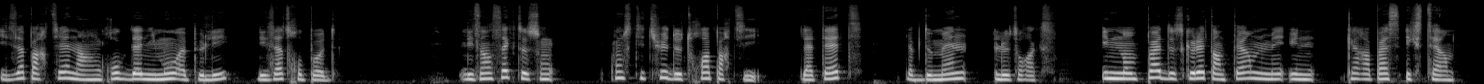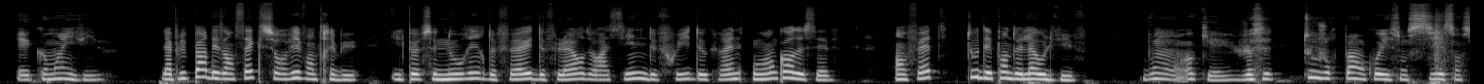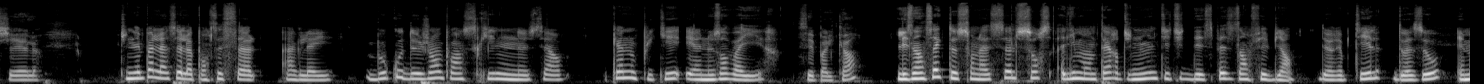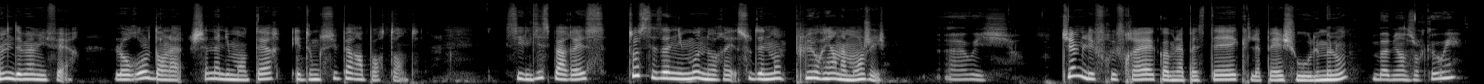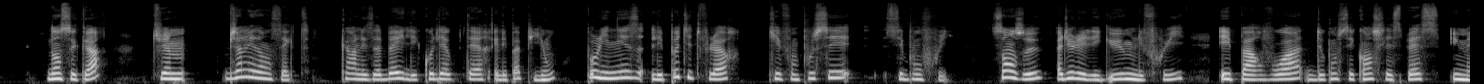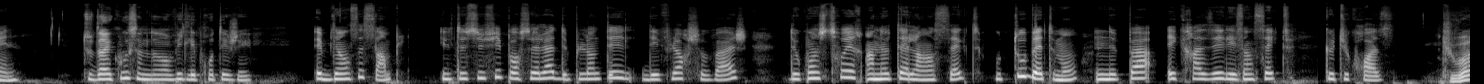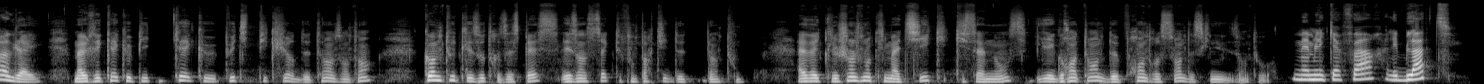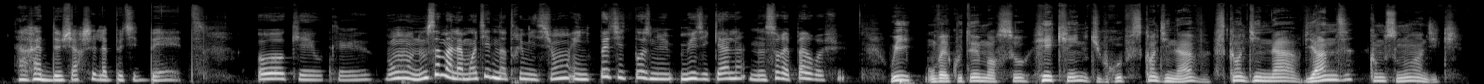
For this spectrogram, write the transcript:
Ils appartiennent à un groupe d'animaux appelés les arthropodes. Les insectes sont constitués de trois parties, la tête, l'abdomen et le thorax. Ils n'ont pas de squelette interne mais une carapace externe. Et comment ils vivent? La plupart des insectes survivent en tribu. Ils peuvent se nourrir de feuilles, de fleurs, de racines, de fruits, de graines ou encore de sève. En fait, tout dépend de là où ils vivent. Bon, ok, je sais toujours pas en quoi ils sont si essentiels. Tu n'es pas la seule à penser ça, Aglaé. Beaucoup de gens pensent qu'ils ne servent qu'à nous piquer et à nous envahir. C'est pas le cas? Les insectes sont la seule source alimentaire d'une multitude d'espèces d'amphibiens, de reptiles, d'oiseaux et même de mammifères. Leur rôle dans la chaîne alimentaire est donc super importante. S'ils disparaissent, tous ces animaux n'auraient soudainement plus rien à manger. Ah oui. Tu aimes les fruits frais comme la pastèque, la pêche ou le melon? Bah bien sûr que oui. Dans ce cas, tu aimes bien les insectes, car les abeilles, les coléoptères et les papillons pollinisent les petites fleurs qui font pousser ces bons fruits. Sans eux, adieu les légumes, les fruits, et par voie de conséquence l'espèce humaine. Tout d'un coup, ça me donne envie de les protéger. Eh bien, c'est simple. Il te suffit pour cela de planter des fleurs sauvages, de construire un hôtel à insectes, ou tout bêtement, ne pas écraser les insectes que tu croises. Tu vois, Aglaé, malgré quelques, pi- quelques petites piqûres de temps en temps, comme toutes les autres espèces, les insectes font partie d'un tout. Avec le changement climatique qui s'annonce, il est grand temps de prendre soin de ce qui nous entoure. Même les cafards, les blattes? Arrête de chercher la petite bête. Ok, ok. Bon, nous sommes à la moitié de notre émission et une petite pause mu- musicale ne serait pas de refus. Oui, on va écouter le morceau Hiking du groupe scandinave, Scandinavians, comme son nom l'indique.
